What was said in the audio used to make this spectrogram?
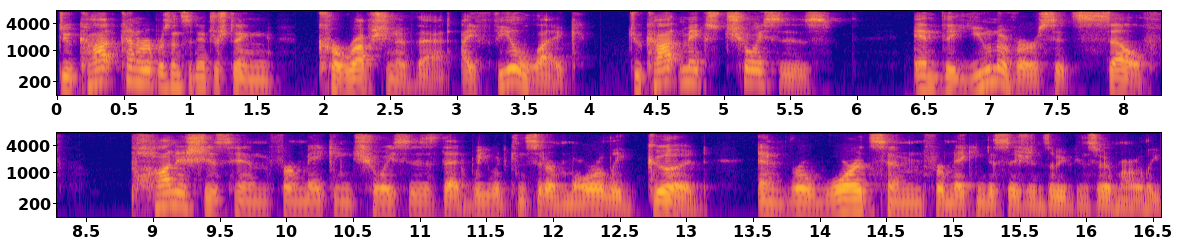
Dukat kind of represents an interesting corruption of that. I feel like Dukat makes choices, and the universe itself punishes him for making choices that we would consider morally good and rewards him for making decisions that we would consider morally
